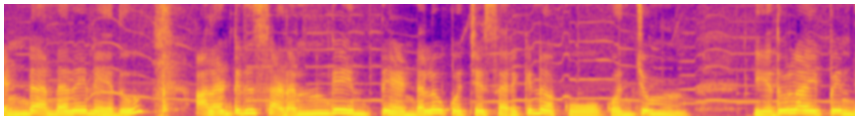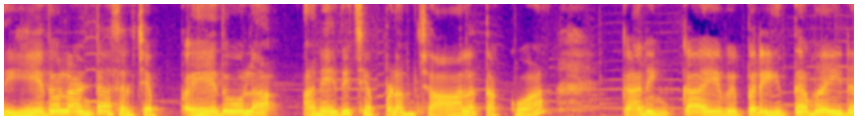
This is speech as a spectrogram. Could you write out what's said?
ఎండ అన్నదే లేదు. అలాంటిది సడన్గా ఇంత ఎండలోకి వచ్చేసరికి నాకు కొంచెం ఏదోలా అయిపోయింది. ఏదోలా అంటే అసలు చెప్ ఏదోలా అనేది చెప్పడం చాలా తక్కువ. కానీ ఇంకా విపరీతమైన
